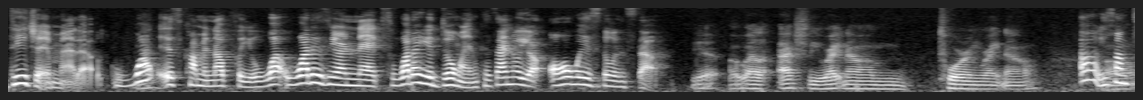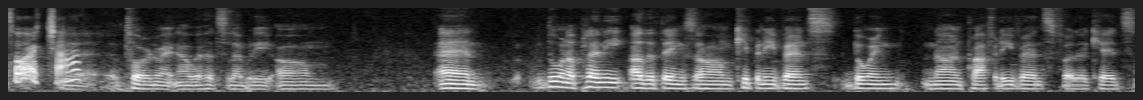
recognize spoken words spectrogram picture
DJ Madout. What is coming up for you? What What is your next? What are you doing? Because I know you're always doing stuff. Yeah. uh, Well, actually, right now I'm touring. Right now. Oh, he's on tour, child. Yeah. I'm touring right now with Hood Celebrity. Um, and doing a plenty other things. Um, keeping events, doing non-profit events for the kids.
